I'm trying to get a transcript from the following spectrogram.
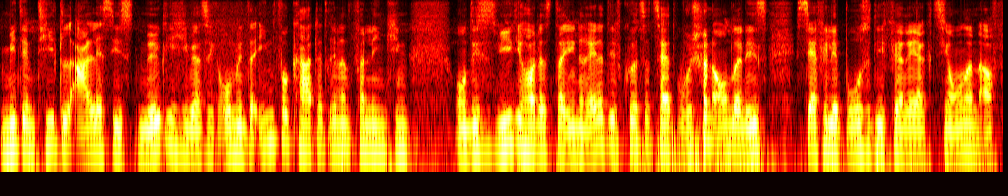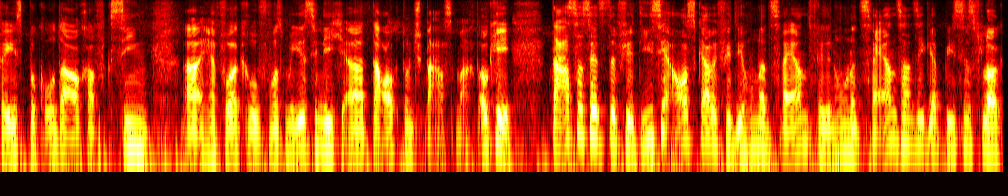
mit dem Titel Alles ist möglich. Ich werde es euch oben in der Infokarte drinnen verlinken. Und dieses Video hat jetzt da in relativ kurzer Zeit, wo es schon online ist, sehr viele positive Reaktionen auf Facebook oder auch auf Xing äh, hervorgerufen, was mir irrsinnig äh, taugt und Spaß macht. Okay, das war es jetzt für diese Ausgabe, für, die 102, für den 122er Business Vlog.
